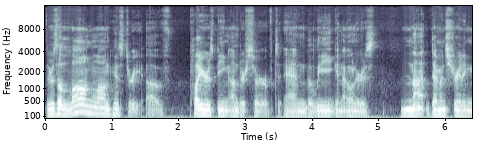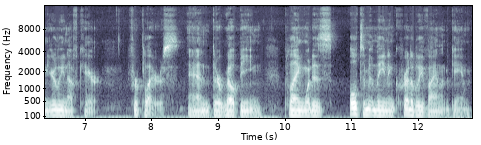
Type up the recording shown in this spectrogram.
There's a long, long history of players being underserved and the league and owners not demonstrating nearly enough care for players and their well being, playing what is ultimately an incredibly violent game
